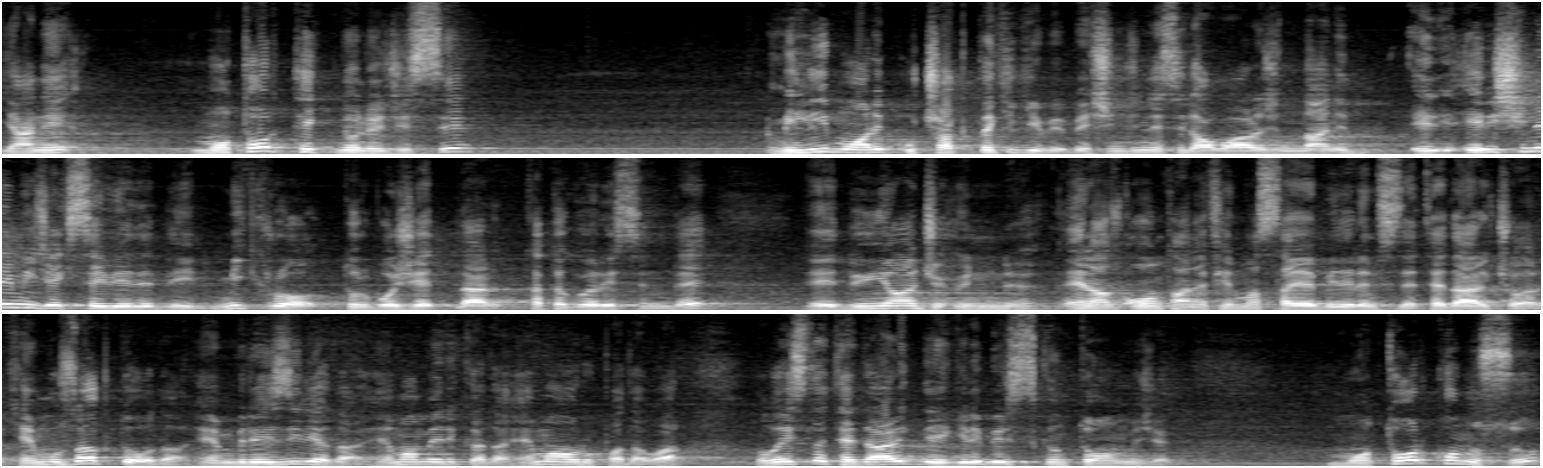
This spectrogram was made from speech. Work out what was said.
Yani motor teknolojisi Milli Muharip uçaktaki gibi 5. nesil hava aracında hani er- erişilemeyecek seviyede değil. Mikro turbojetler kategorisinde e, dünyaca ünlü en az 10 tane firma sayabilirim size tedarikçi olarak. Hem uzak doğuda hem Brezilya'da hem Amerika'da hem Avrupa'da var. Dolayısıyla tedarikle ilgili bir sıkıntı olmayacak. Motor konusu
